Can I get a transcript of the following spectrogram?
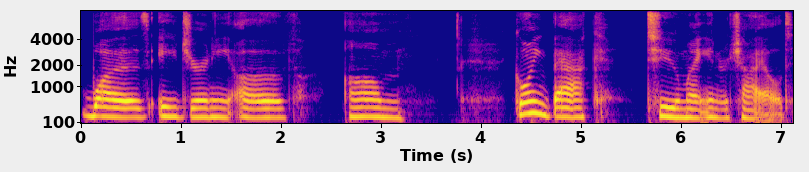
was a journey of um, going back to my inner child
